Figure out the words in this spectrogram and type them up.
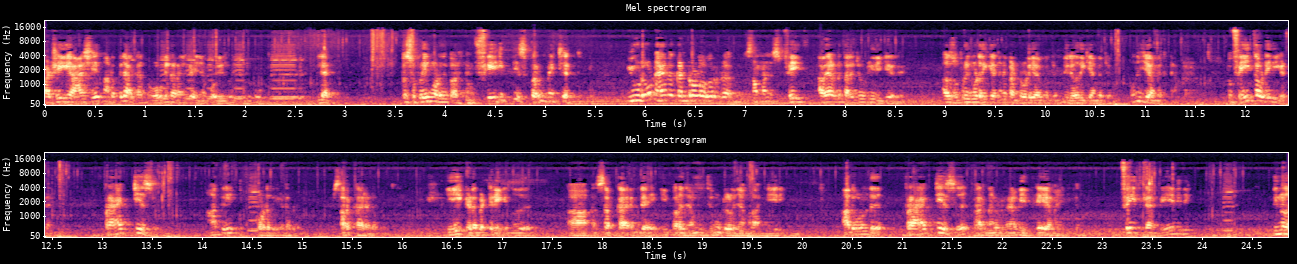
പക്ഷേ ഈ ആശയം നടപ്പിലാക്കാൻ റോഡിൽ ഇറങ്ങി കഴിഞ്ഞാൽ പോലീസ് പോകും. ഇല്ല? ഇപ്പൊ സുപ്രീം കോടതി പറഞ്ഞു faith is permitted you don't have a control over someone's faith അയാളുടെ തലച്ചോട്ടിരിക്കരുത് അത് സുപ്രീം കോടതിക്ക് അങ്ങനെ കൺട്രോൾ ചെയ്യാൻ പറ്റും നിരോധിക്കാൻ പറ്റും ഒന്നും ചെയ്യാൻ പറ്റില്ല. അപ്പൊ ഫെയ്ത്ത് അവിടെ ഇരിക്കട്ടെ. പ്രാക്ടീസ് അതിൽ കോടതി ഇടപെടും സർക്കാർ ഇടപെടും ഈ ഇടപെട്ടിരിക്കുന്നത് സർക്കാരിന്റെ ഈ പറഞ്ഞ ബുദ്ധിമുട്ടുകൾ ഞങ്ങൾ അംഗീകരിക്കുന്നു. അതുകൊണ്ട് പ്രാക്ടീസ് ഭരണഘടന വിധേയമായിരിക്കും. ഫെയ്ത്ത് ക്യാൻ ഏനി നിങ്ങൾ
